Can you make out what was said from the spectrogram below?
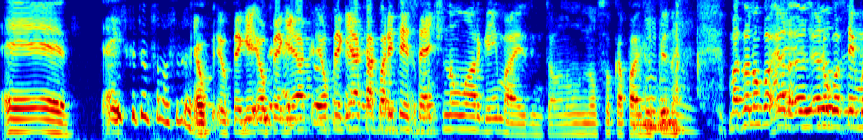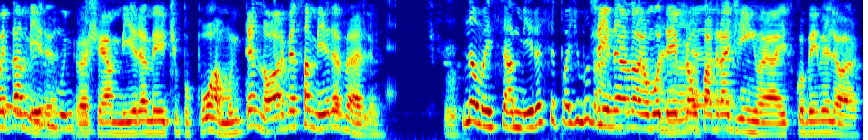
É. É isso que eu tenho pra falar sobre as eu, eu peguei, eu peguei, É a, eu peguei a caralho, K-47 e não larguei mais, então não, não sou capaz de opinar. Mas eu não, eu, Ah, eu, eu não gostei muito da mira. Eu achei a mira meio tipo, porra, muito enorme essa mira, velho. Não, mas a mira você pode mudar. Sim, né? não, não, eu mudei A pra um mira- quadradinho, é, aí ficou bem melhor.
